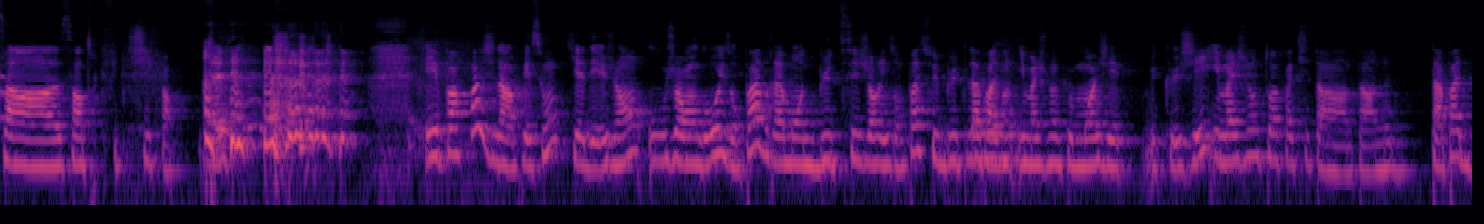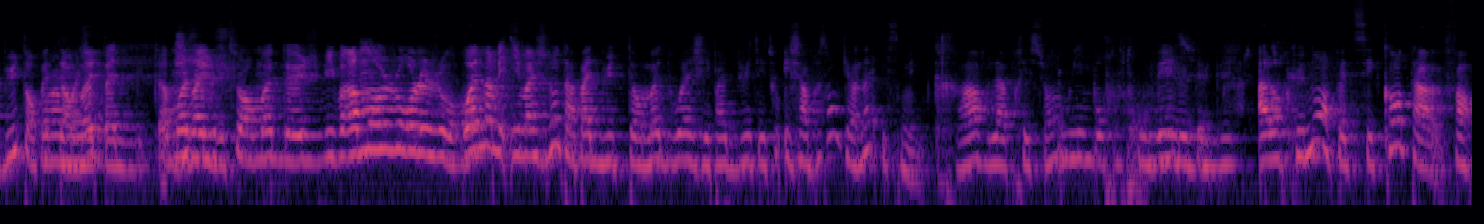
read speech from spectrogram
C'est un, un truc fictif. Hein. Bref. et parfois, j'ai l'impression qu'il y a des gens où, genre, en gros, ils ont pas vraiment de but. C'est genre, ils ont pas ce but-là. Par Oui. exemple, imaginons que moi, j'ai, que j'ai. Imaginons toi, Fatih, t'as, t'as, pas de but. En fait, Ouais, t'es en moi, j'ai mode. pas de but. j'ai Moi, je suis en mode euh, je vis vraiment au jour le jour. Ouais, non, mais imaginons t'as pas de but. T'es en mode, ouais, j'ai pas de but et tout. Et j'ai l'impression qu'il y en a, ils se mettent grave la pression Oui, pour trouver le but. Alors que non, en fait, c'est quand t'as. Enfin,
